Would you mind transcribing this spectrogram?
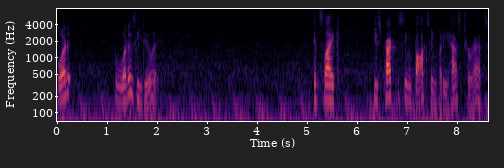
What? What is he doing? It's like he's practicing boxing, but he has Tourette's.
